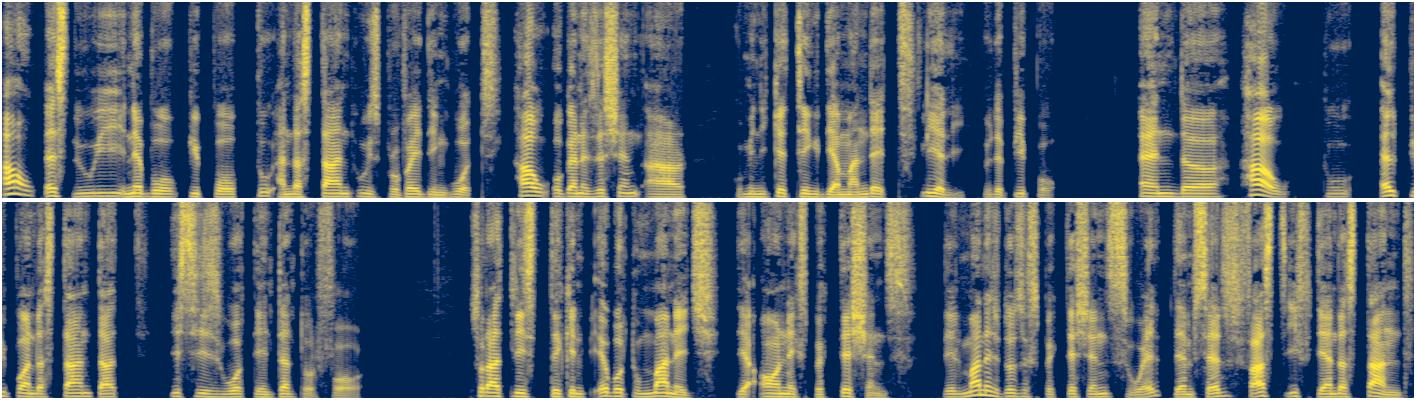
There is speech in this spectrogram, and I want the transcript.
How best do we enable people to understand who is providing what? How organizations are communicating their mandate clearly to the people? And uh, how to help people understand that this is what they're entitled for. So that at least they can be able to manage their own expectations. They'll manage those expectations well themselves first if they understand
